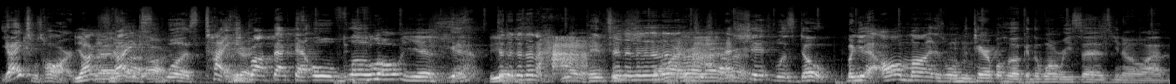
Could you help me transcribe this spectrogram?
Yikes was hard. Yikes was Yikes hard. was tight. He brought back that old flow. Flow, yes. Yeah. That shit was dope. But yeah, all mine is one with the mm-hmm. terrible hook and the one where he says, you know, I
